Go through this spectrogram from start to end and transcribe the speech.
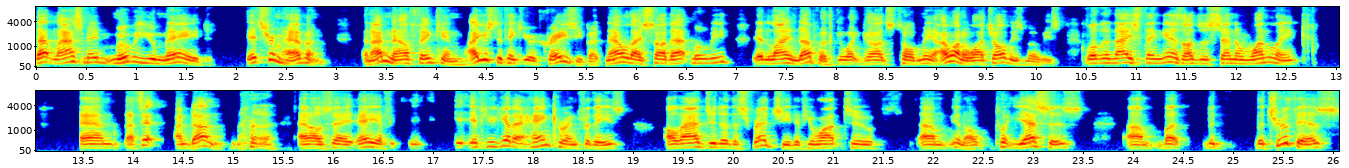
that last movie you made, it's from heaven and I'm now thinking, I used to think you were crazy, but now that I saw that movie, it lined up with what God's told me. I want to watch all these movies. Well, the nice thing is, I'll just send them one link and that's it. I'm done. and I'll say, hey, if if you get a hankering for these, I'll add you to the spreadsheet if you want to, um, you know, put yeses. Um, but the the truth is,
